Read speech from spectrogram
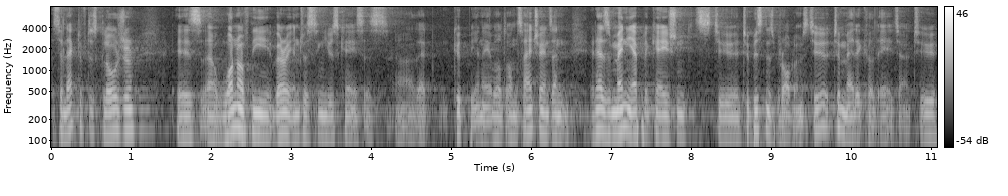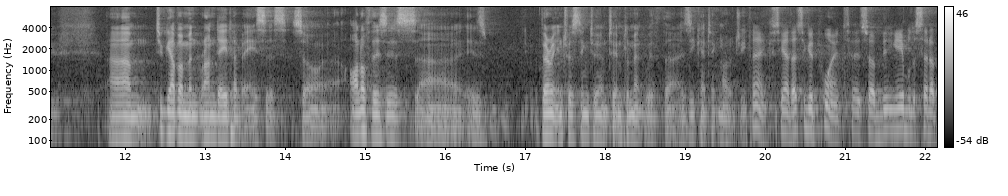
selective disclosure is uh, one of the very interesting use cases uh, that could be enabled on sidechains. And it has many applications to, to business problems, to, to medical data, to, um, to government-run databases. So uh, all of this is, uh, is very interesting to, to implement with uh, technology. Thanks. Yeah, that's a good point. Uh, So being able to set up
